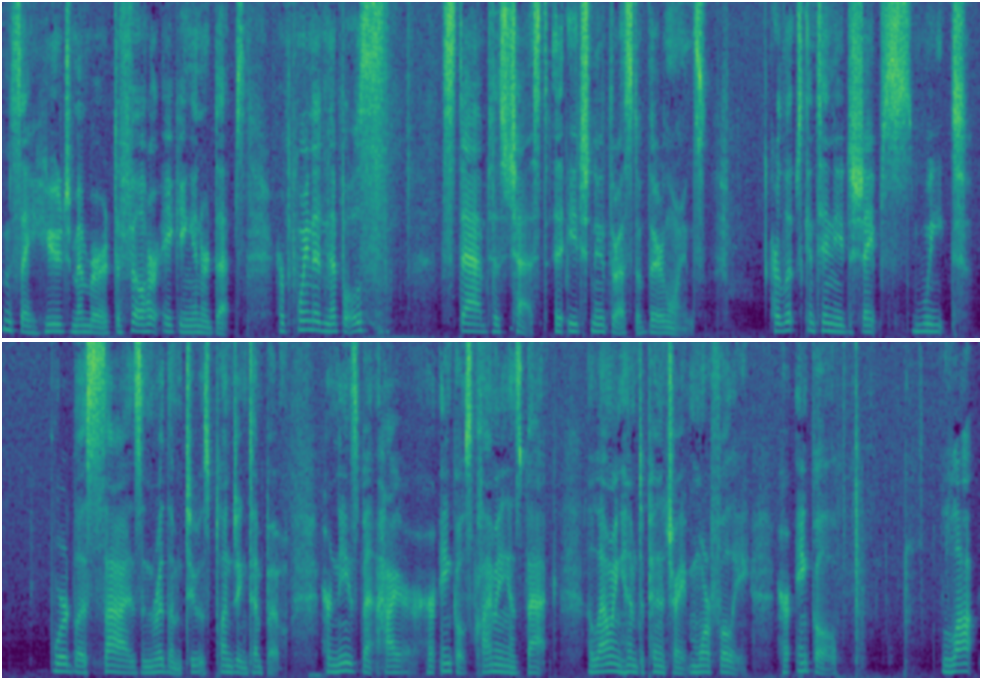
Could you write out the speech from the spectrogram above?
I'm to say, huge member to fill her aching inner depths. Her pointed nipples stabbed his chest at each new thrust of their loins. Her lips continued to shape sweet, wordless sighs and rhythm to his plunging tempo. Her knees bent higher, her ankles climbing his back, allowing him to penetrate more fully. Her ankle lock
